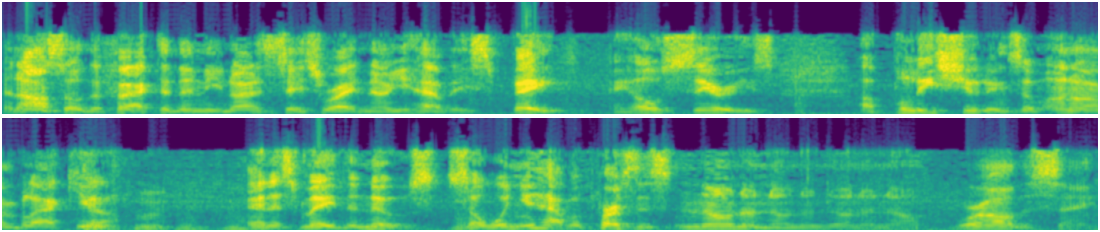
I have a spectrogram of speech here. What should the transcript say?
And also the fact that in the United States right now you have a spate, a whole series of police shootings of unarmed black youth, Yeah. Mhm. and it's made the news. So when you have a person, s- no, no, no, no, no, no, no, we're all the same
